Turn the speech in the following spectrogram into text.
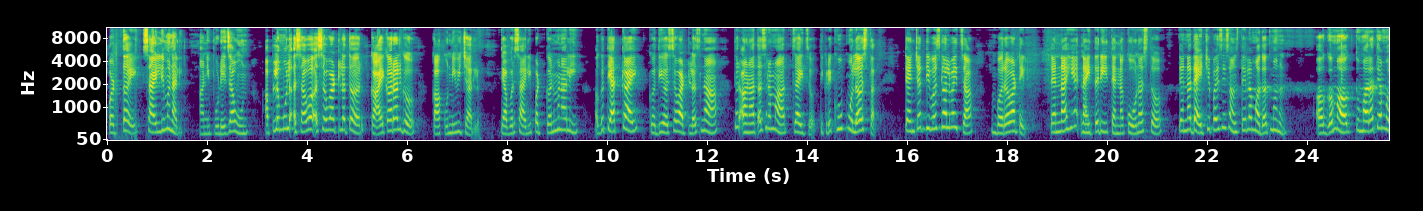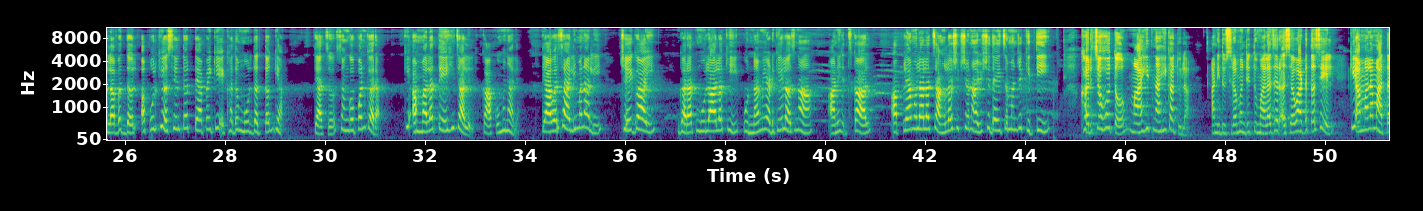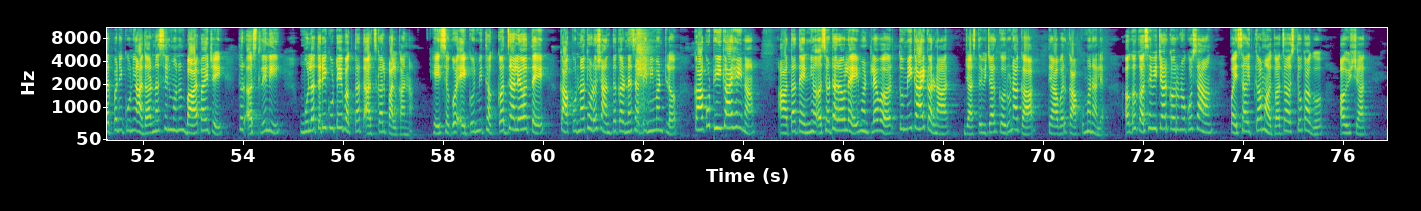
पटतंय सायली म्हणाली. आणि पुढे जाऊन आपलं मूल असावं असं वाटलं तर काय कराल ग? काकूंनी विचारलं. त्यावर सायली पटकन म्हणाली अगं त्यात काय? कधी असं वाटलंच ना तर अनाथ आश्रमात जायचं. तिकडे खूप मुलं असतात. त्यांच्यात दिवस घालवायचा. बरं वाटेल. त्यांनाही नाहीतरी त्यांना कोण असतं? त्यांना द्यायचे पैसे संस्थेला मदत म्हणून. अगं मग तुम्हाला त्या मुलाबद्दल आपुलकी असेल तर त्यापैकी एखादं मूल दत्तक घ्या. त्याचं संगोपन करा की आम्हाला तेही चालेल काकू म्हणाल्या. त्यावर साली म्हणाली छे गाई घरात मुलं आलं की पुन्हा मी अडकेलच ना? आणि काल आपल्या मुलाला चांगलं शिक्षण आयुष्य द्यायचं म्हणजे किती? खर्च होतं माहीत नाही का तुला? आणि दुसरं म्हणजे तुम्हाला जर असं वाटत असेल की आम्हाला म्हातारपणी कुणी आधार नसेल म्हणून बाळ पाहिजे तर असलेली मुलं तरी कुठे बघतात आजकाल पालकांना? हे सगळं ऐकून मी थक्कच झाले होते. काकूंना थोडं शांत करण्यासाठी मी म्हटलं काकू ठीक आहे ना? आता त्यांनी असं ठरवलंय म्हटल्यावर तुम्ही काय करणार? जास्त विचार करू नका त्यावर काकू म्हणाल्या. अगं कसे विचार करू नको सांग. पैसा इतका महत्त्वाचा असतो का गं? आयुष्यात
